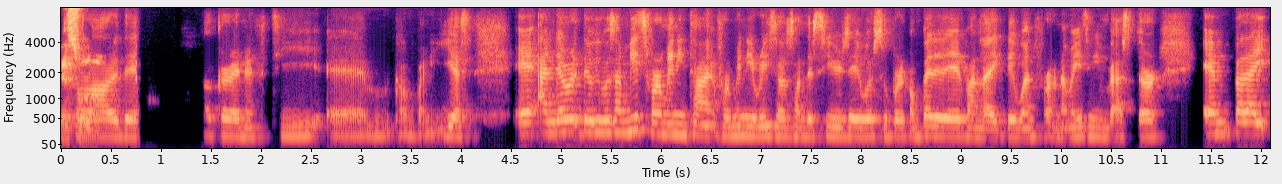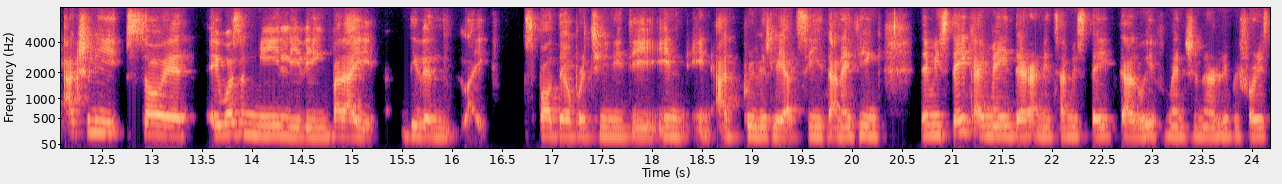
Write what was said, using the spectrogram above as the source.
Sorare, the soccer NFT um, company. Yes, uh, and there, there was a miss for many time for many reasons, and the Series A was super competitive, and like they went for an amazing investor. And um, but I actually saw it. It wasn't me leading, but I didn't like spot the opportunity in in at previously at seed and i think the mistake i made there and it's a mistake that we've mentioned earlier before is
